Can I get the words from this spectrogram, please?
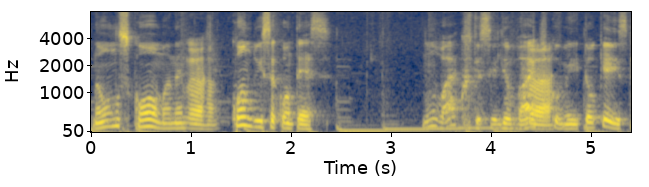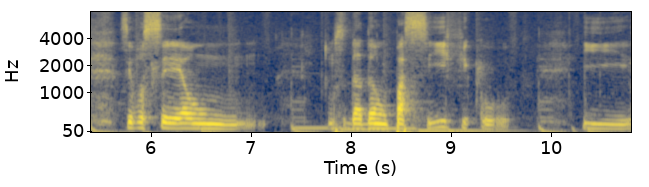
não nos coma, né? Aham. Quando isso acontece? Não vai acontecer, ele vai te comer. Então, o que é isso? Se você é um, um cidadão pacífico e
